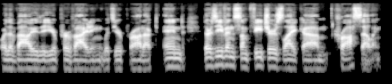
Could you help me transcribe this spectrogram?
or the value that you're providing with your product. And there's even some features like um, cross selling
